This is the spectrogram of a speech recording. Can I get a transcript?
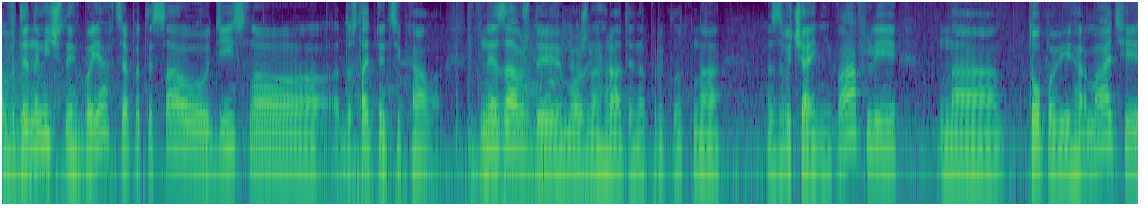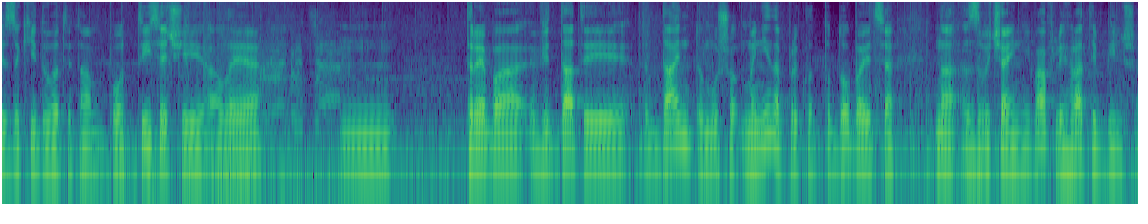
в динамічних боях ця ПТСАУ дійсно достатньо цікава. Не завжди можна грати, наприклад, на звичайній вафлі, на топовій гарматі, закидувати там по тисячі, але. Треба віддати дань, тому що мені, наприклад, подобається на звичайній вафлі грати більше.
